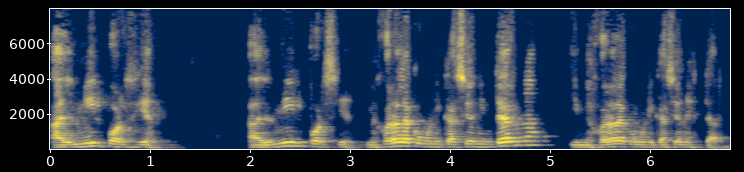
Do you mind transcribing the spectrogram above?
al mil por cien. Al mil por cien. Mejorar la comunicación interna y mejorar la comunicación externa.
